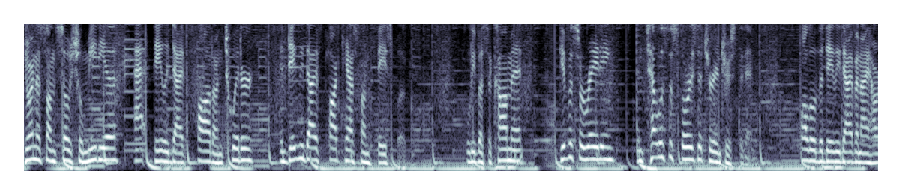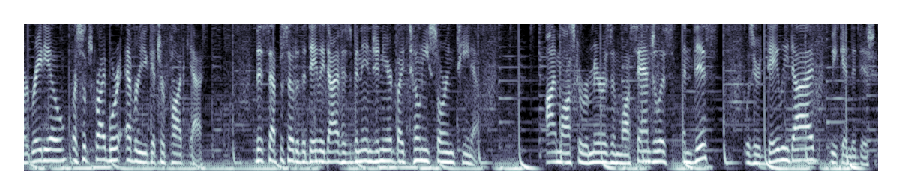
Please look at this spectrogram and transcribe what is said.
Join us on social media at Daily Dive Pod on Twitter and Daily Dive Podcast on Facebook. Leave us a comment, give us a rating, and tell us the stories that you're interested in. Follow the Daily Dive on iHeartRadio or subscribe wherever you get your podcast. This episode of the Daily Dive has been engineered by Tony Sorrentino. I'm Oscar Ramirez in Los Angeles, and this was your Daily Dive Weekend Edition.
